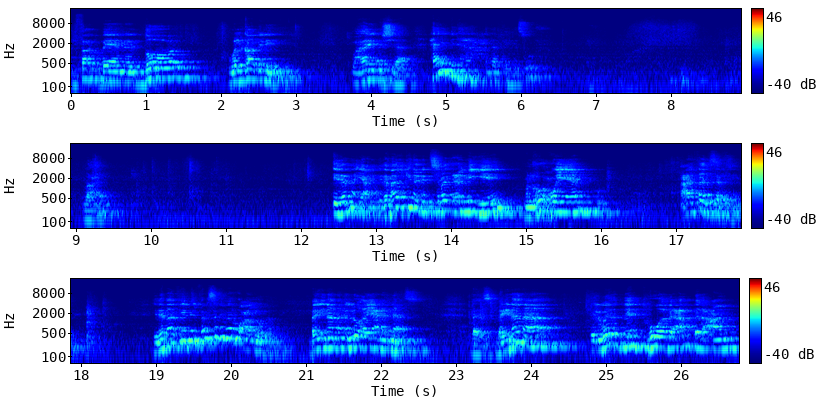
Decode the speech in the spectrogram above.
الفرق بين الدور والقابلية. وهي الأشياء. هاي بدها حدا فيلسوف لاحظ. إذا ما يعني إذا ما لقينا الاكتشافات العلمية بنروح وين؟ على الفلسفة. إذا ما في بالفلسفه بنروح على اللغة. بينما اللغة يعني الناس. بس بينما ال WordNet هو بيعبر عن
